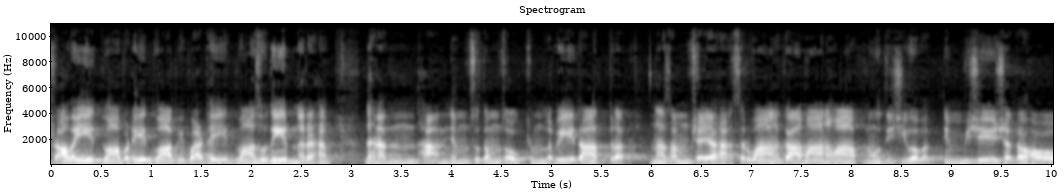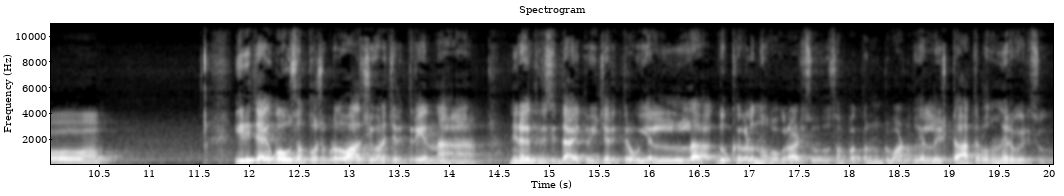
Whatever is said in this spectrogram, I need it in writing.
ಶ್ರಾವಯೇದ್ವಾ ಪಠೇದ್ವಾಪಿ ಪಾಠಯೇದ್ವಾ ಸುಧೀರ್ನರಃ ಧನಂ ಧಾನ್ಯಂ ಸುತಂ ಸೌಖ್ಯಂ ಲಭೇತಾತ್ರ ನ ಸಂಶಯ ಸರ್ವಾನ್ ಕಾಮಾನವಾಪ್ನೋತಿ ಶಿವಭಕ್ತಿಂ ವಿಶೇಷತಃ ಈ ರೀತಿಯಾಗಿ ಬಹು ಸಂತೋಷಪ್ರದವಾದ ಶಿವನ ಚರಿತ್ರೆಯನ್ನು ನಿನಗೆ ತಿಳಿಸಿದ್ದಾಯಿತು. ಈ ಚರಿತ್ರೆಯು ಎಲ್ಲ ದುಃಖಗಳನ್ನು ಹೋಗಲಾಡಿಸುವುದು, ಸಂಪತ್ತನ್ನು ಉಂಟು ಮಾಡುವುದು ಎಲ್ಲ ಇಷ್ಟಾರ್ಥಗಳನ್ನು ನೆರವೇರಿಸುವುದು.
